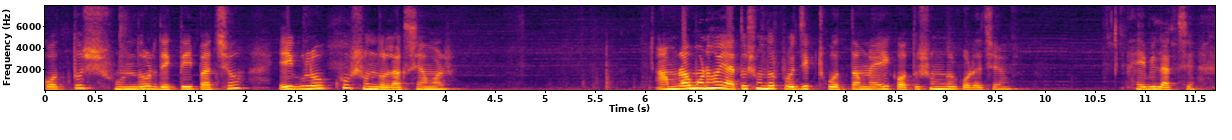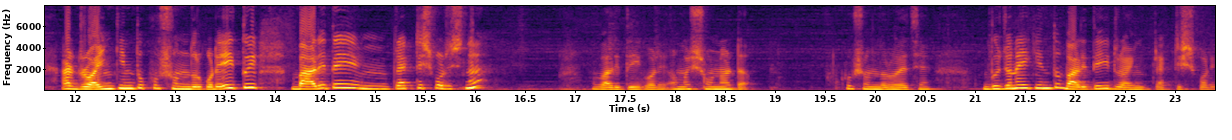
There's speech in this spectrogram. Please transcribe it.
কত সুন্দর দেখতেই পাচ্ছ। এইগুলো খুব সুন্দর লাগছে আমার। আমরাও মনে হয় এত সুন্দর প্রজেক্ট করতাম না, এই কত সুন্দর করেছে। হেভি লাগছে। আর ড্রয়িং কিন্তু খুব সুন্দর করে। এই তুই বাড়িতেই প্র্যাকটিস করিস না? বাড়িতেই করে। আমার সোনাটা খুব সুন্দর হয়েছে। দুজনেই কিন্তু বাড়িতেই ড্রয়িং প্র্যাকটিস করে।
